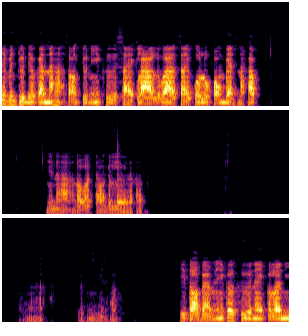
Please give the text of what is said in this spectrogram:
จะเป็นจุดเดียวกันนะฮะสองจุดนี้คือสายกราวหรือว่าสายขั้วโลของแบตนะครับนี่นะฮะเราก็จำกันเลยนะครับจุดนี้นะครับ ที่ต่อแบบนี้ก็คือในกรณี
